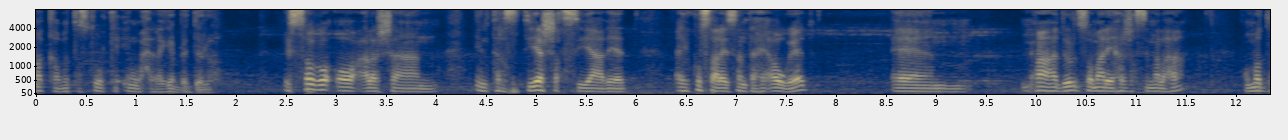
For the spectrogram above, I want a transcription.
ma qabo dastuurka in wax laga bedelo. Isaga oo calashaan interestiya shakhsiyaadeed ay ku salaysan tahay awgeed muxuu aha dowladda soomaaliya hal shaksi ma laha ummadda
